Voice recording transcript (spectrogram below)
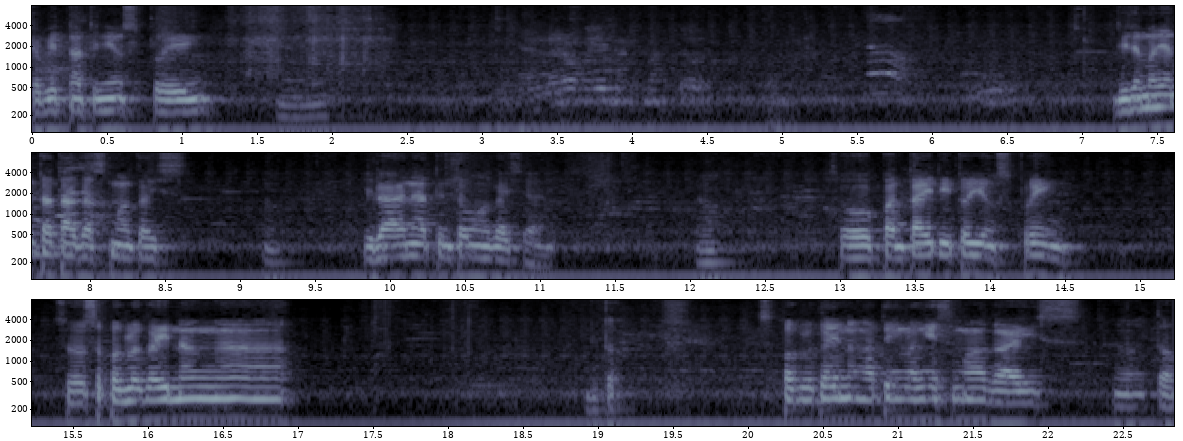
kabit natin yung spring. Hindi naman yan tatagas mga guys. Ilaan natin to mga guys yan. No. So pantay dito yung spring. So sa paglagay ng ah, dito. Sa paglagay ng ating langis mga guys, no, ito.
